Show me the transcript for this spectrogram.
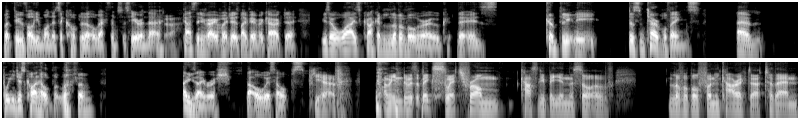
But through volume one, there's a couple of little references here and there. uh, Cassidy very much is my favorite character. He's a wisecracking, lovable rogue that is completely does some terrible things, um, but you just can't help but love him. And he's Irish. That always helps. yeah. I mean, there was a big switch from Cassidy being the sort of lovable, funny character to then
